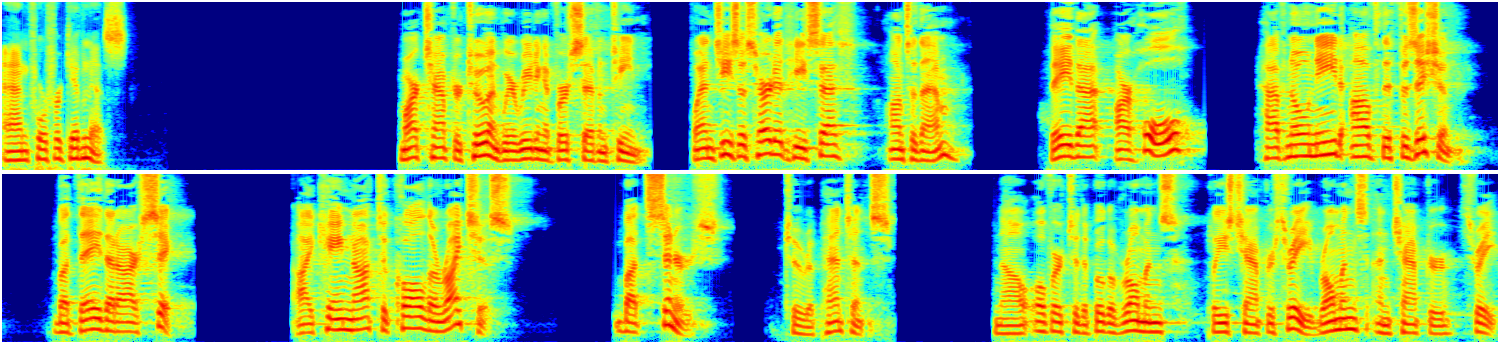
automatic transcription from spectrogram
and for forgiveness. Mark chapter 2, and we're reading at verse 17. When Jesus heard it, he said unto them, they that are whole have no need of the physician, but they that are sick. I came not to call the righteous, but sinners to repentance. Now over to the book of Romans, please, chapter 3. Romans and chapter 3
